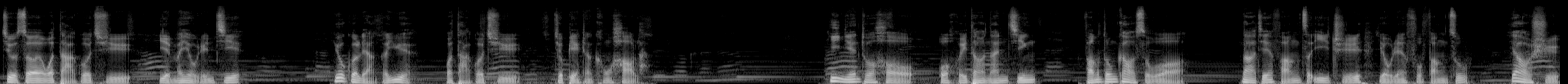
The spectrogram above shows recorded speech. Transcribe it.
就算我打过去也没有人接。又过两个月，我打过去就变成空号了。一年多后，我回到南京，房东告诉我，那间房子一直有人付房租，钥匙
